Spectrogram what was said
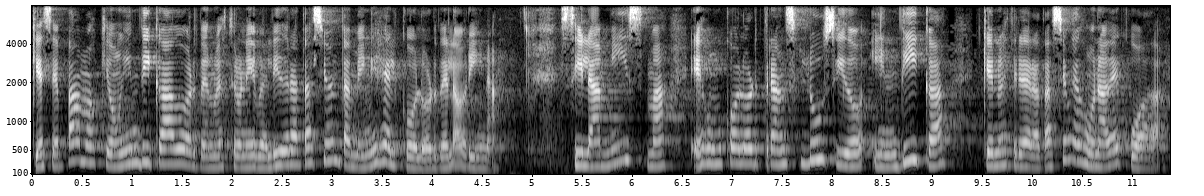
que sepamos que un indicador de nuestro nivel de hidratación también es el color de la orina. Si la misma es un color translúcido, indica que nuestra hidratación es una adecuada.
